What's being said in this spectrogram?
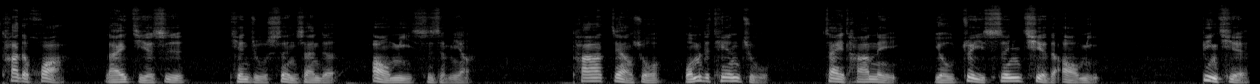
他的话来解释天主圣山的奥秘是怎么样。他这样说：我们的天主在他内有最深切的奥秘，并且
